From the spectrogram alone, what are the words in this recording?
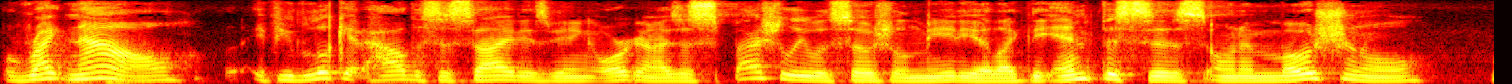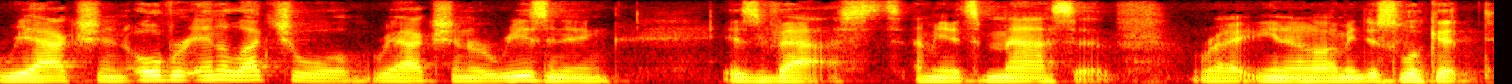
right now, if you look at how the society is being organized, especially with social media, like the emphasis on emotional reaction over intellectual reaction or reasoning is vast. I mean, it's massive, right? You know, I mean, just look at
